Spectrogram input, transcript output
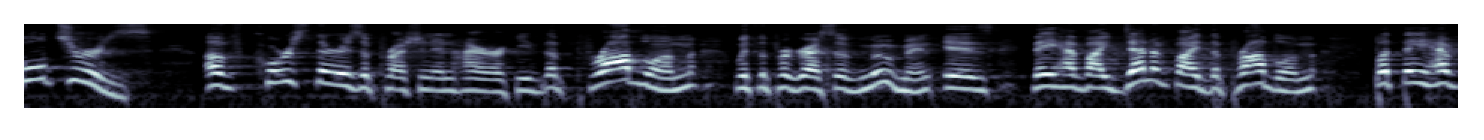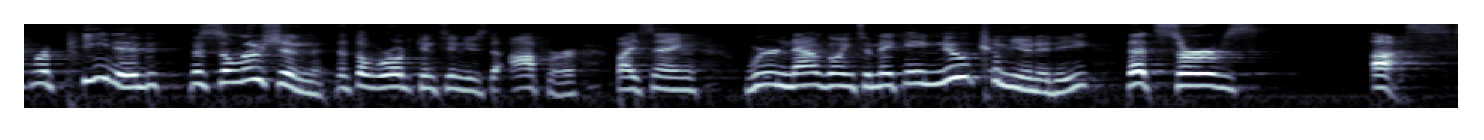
cultures. Of course, there is oppression and hierarchy. The problem with the progressive movement is they have identified the problem, but they have repeated the solution that the world continues to offer by saying, we're now going to make a new community that serves us.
